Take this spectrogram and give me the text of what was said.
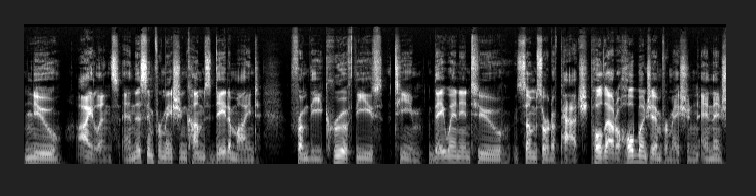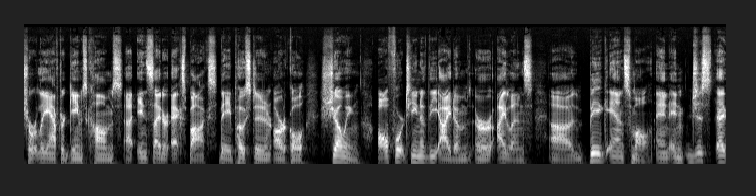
new islands. And this information comes data mined from the Crew of Thieves team. They went into some sort of patch, pulled out a whole bunch of information, and then shortly after Gamescom's uh, Insider Xbox, they posted an article showing all 14 of the items or islands, uh, big and small. And and just uh,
